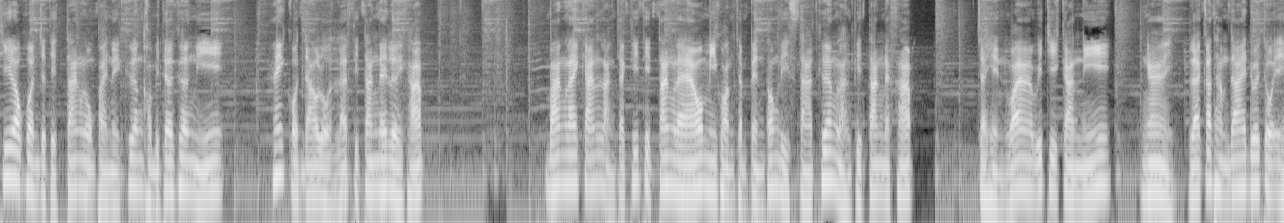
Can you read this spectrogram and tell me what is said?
ที่เราควรจะติดตั้งลงไปในเครื่องคอมพิวเตอร์เครื่องนี้ ให้กดดาวน์โหลดและติดตั้งได้เลยครับ บางรายการหลังจากที่ติดตั้งแล้วมีความจำเป็นต้องรีสตาร์ทเครื่องหลังติดตั้งนะครับ จะเห็นว่าวิธีการนี้ง่ายและก็ทำได้ด้วยตัวเอ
